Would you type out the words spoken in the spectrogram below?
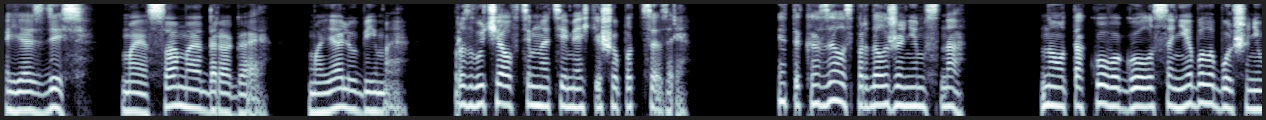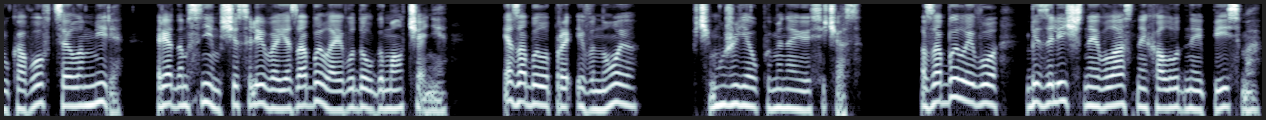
«Я здесь, моя самая дорогая, моя любимая», прозвучал в темноте мягкий шепот Цезаря. Это казалось продолжением сна. Но такого голоса не было больше ни у кого в целом мире. Рядом с ним, счастливая, я забыла о его долгом молчании. Я забыла про Ивною. Почему же я упоминаю ее сейчас? Забыла его безличные властные холодные письма.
